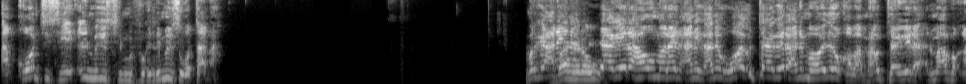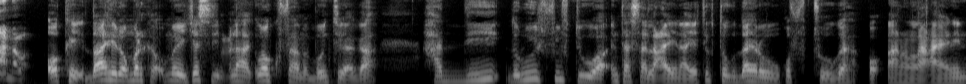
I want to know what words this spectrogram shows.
aqoontiisa iyo cilmigiisa mufakrimihiisa wataan ah marka aniga Daahirow- taageeraha u malayn aniga aniga waa u taageera anima hooyadii u qabaa maxaa u taageera anima afaqaanaba. Okay daahiro marka may jasi micnaha waa ku fahmay boontigaaga haddii darwiish fifty waa intaasaa la caynaya tiktok daahiro qof jooga oo aanan la caynin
